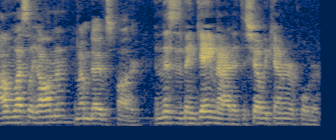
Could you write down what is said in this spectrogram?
I'm Wesley Hallman. And I'm Davis Potter. And this has been Game Night at the Shelby County Reporter.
